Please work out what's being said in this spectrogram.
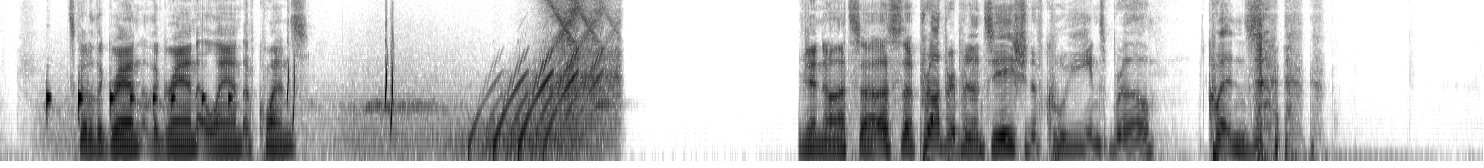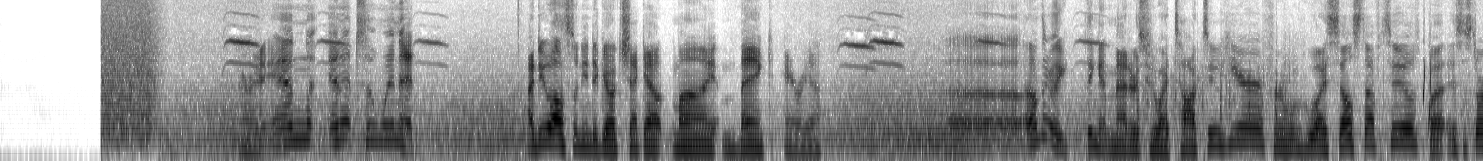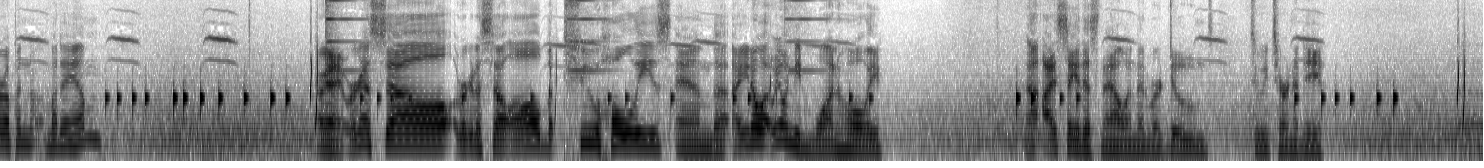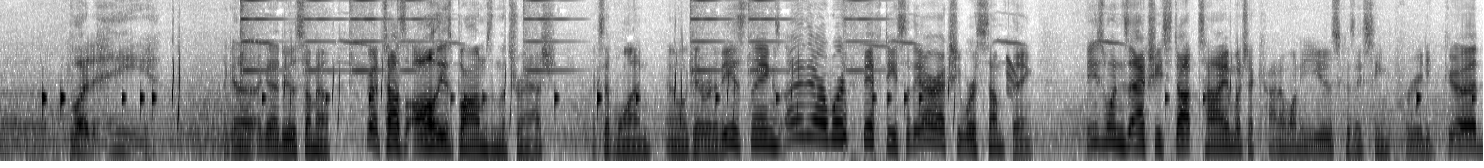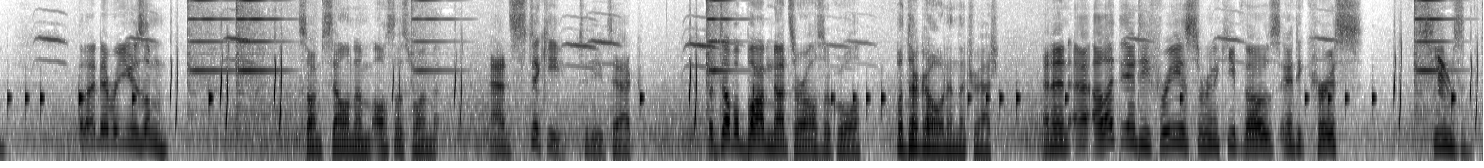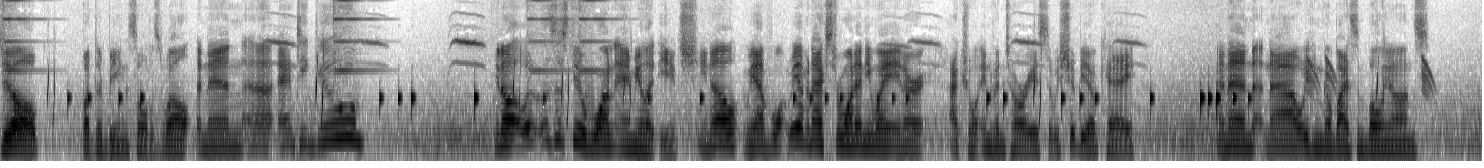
Let's go to the grand the grand land of Quens. If you didn't know, that's uh, that's the proper pronunciation of Queens, bro. Quens. All right, in in it to win it. I do also need to go check out my bank area. Uh, I don't really think it matters who I talk to here for who I sell stuff to, but is the store open, madame? Okay, we're gonna sell. We're gonna sell all but two holies, and uh, you know what? We only need one holy. Uh, I say this now, and then we're doomed to eternity. Uh, but hey, I gotta, I gotta do this somehow. We're gonna toss all these bombs in the trash, except one, and we'll get rid of these things. Oh, they are worth 50, so they are actually worth something. These ones actually stop time, which I kind of want to use because they seem pretty good, but I never use them. So I'm selling them. Also, this one adds sticky to the attack. The double bomb nuts are also cool, but they're going in the trash. And then uh, I like the anti-freeze, so we're gonna keep those. Anti-curse seems dope, but they're being sold as well. And then uh, anti-goo. You know, let- let's just do one amulet each. You know, we have one, we have an extra one anyway in our actual inventory, so we should be okay. And then now we can go buy some bullions.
